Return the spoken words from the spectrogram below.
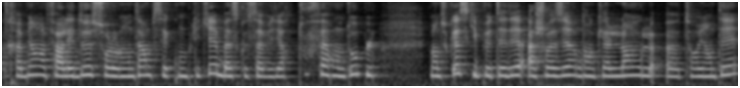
très bien, faire les deux sur le long terme c'est compliqué parce que ça veut dire tout faire en double. Mais en tout cas, ce qui peut t'aider à choisir dans quel angle t'orienter,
